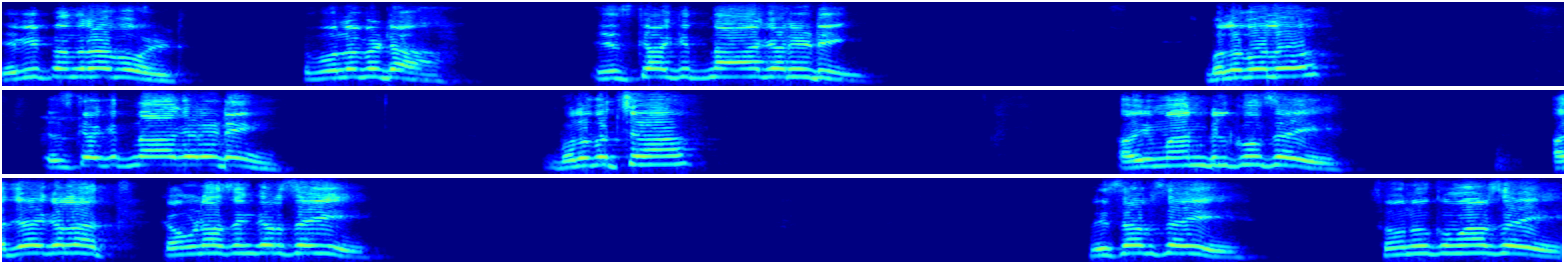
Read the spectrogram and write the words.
ये भी पंद्रह वोल्ट तो बोलो बेटा, इसका कितना आएगा रीडिंग बोलो बोलो। इसका कितना आएगा रीडिंग बोलो बच्चा। अभिमान बिल्कुल सही। अजय गलत, करुणा शंकर सही। ऋषभ सही, सोनू कुमार सही,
